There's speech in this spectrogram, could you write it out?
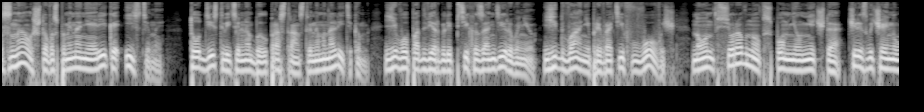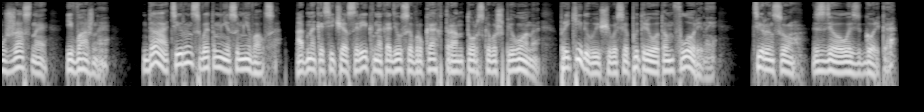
знал, что воспоминания Рика истины. Тот действительно был пространственным аналитиком. Его подвергли психозондированию, едва не превратив в овощ, но он все равно вспомнил нечто чрезвычайно ужасное и важное. Да, Тиренс в этом не сомневался. Однако сейчас Рик находился в руках транторского шпиона, прикидывающегося патриотом Флорины. Тиренсу сделалось горько.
